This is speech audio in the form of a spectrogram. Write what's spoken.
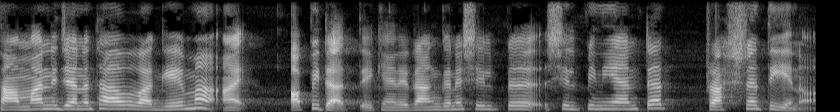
සාමාන්‍ය ජනතාව වගේම අපිටත් කියන්නේ රංගන ශිල්ප ශිල්පිනියන්ටත් ප්‍රශ්න තියෙනවා.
